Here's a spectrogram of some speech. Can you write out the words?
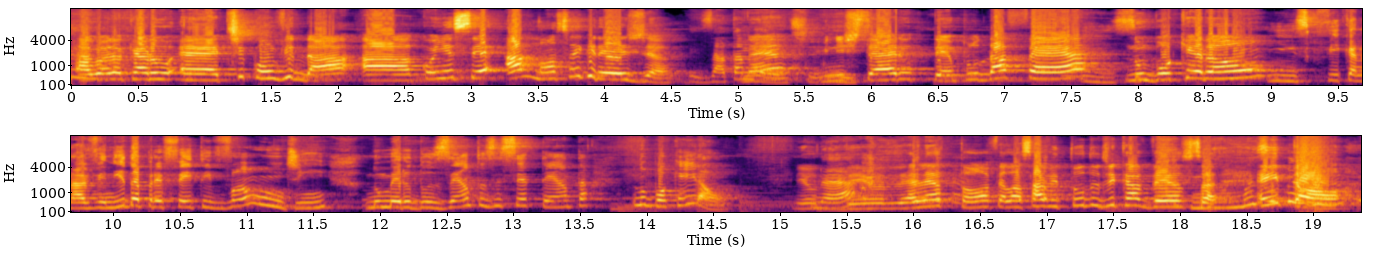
Agora eu quero é, te convidar a conhecer a nossa igreja. Exatamente. né? Ministério Templo da Fé, no Boqueirão. Isso, que fica na Avenida Prefeito Ivan Mundim, número 270, no Boqueirão. Meu né? Deus, ela é top, ela sabe tudo de cabeça. então,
